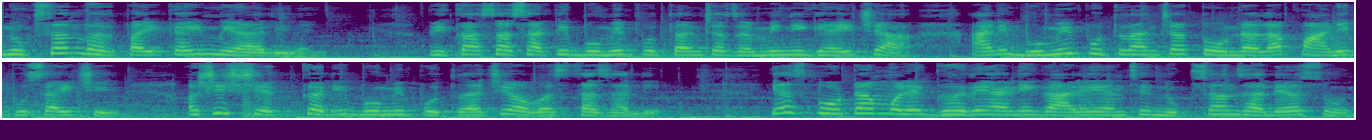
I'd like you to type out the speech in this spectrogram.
नुकसान भरपाई काही मिळाली नाही. विकासासाठी भूमिपुत्रांच्या जमिनी घ्यायच्या आणि भूमिपुत्रांच्या तोंडाला पाणी पुसायचे अशी शेतकरी भूमिपुत्राची अवस्था झाली. या स्फोटामुळे घरे आणि गाळे यांचे नुकसान झाले असून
